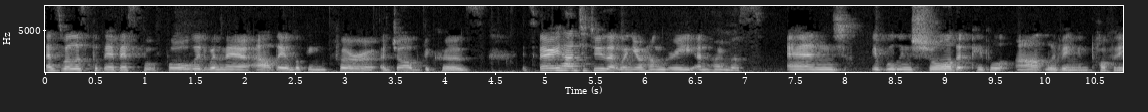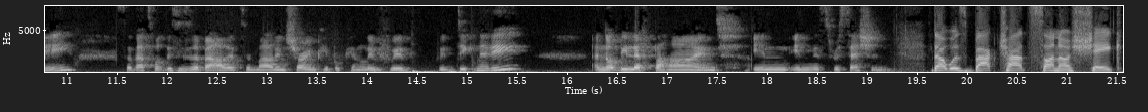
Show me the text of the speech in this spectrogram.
as well as put their best foot forward when they're out there looking for a job because it's very hard to do that when you're hungry and homeless. And it will ensure that people aren't living in poverty. So that's what this is about. It's about ensuring people can live with, with dignity and not be left behind in, in this recession. That was Backchat Sana Shaikh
